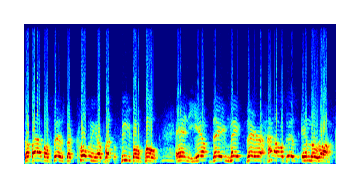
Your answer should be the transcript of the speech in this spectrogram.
The Bible says the coney are but feeble folk, and yet they make their houses in the rock.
